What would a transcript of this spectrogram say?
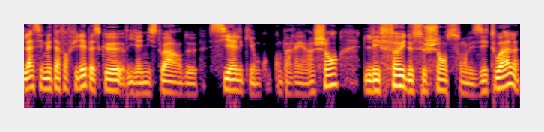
Là, c'est une métaphore filée parce que il y a une histoire de ciel qui est comparé à un champ. Les feuilles de ce champ sont les étoiles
